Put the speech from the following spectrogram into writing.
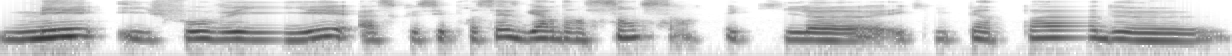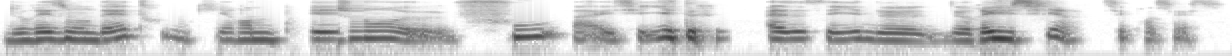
mais il faut veiller à ce que ces process gardent un sens et qu'ils ne euh, perdent pas de, raison d'être ou qu'ils rendent les gens fous à essayer, de, essayer de, réussir ces process.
